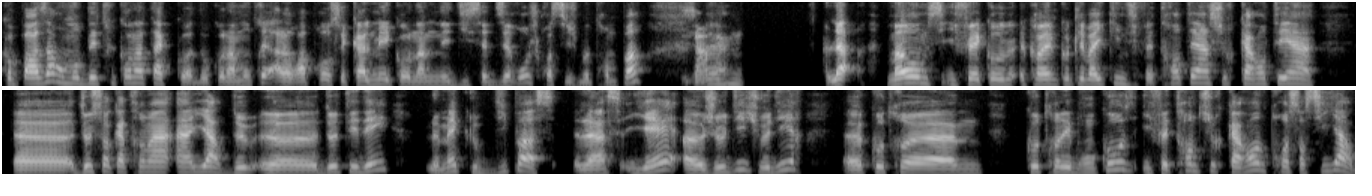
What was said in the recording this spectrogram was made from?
comme par hasard, on monte des trucs en attaque. Quoi. Donc, on a montré. Alors, après, on s'est calmé et qu'on a amené 17-0, je crois, si je ne me trompe pas. là, Mahomes, il fait quand même contre les Vikings, il fait 31 sur 41. 281 yards de, de TD le mec loupe 10 passes. Là, hier, euh, jeudi, je veux dire, euh, contre, euh, contre les Broncos, il fait 30 sur 40, 306 yards.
